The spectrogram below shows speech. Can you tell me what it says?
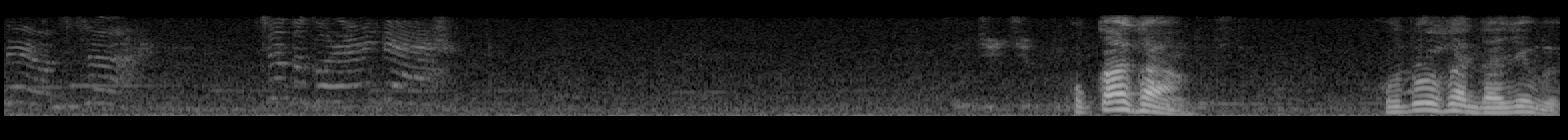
ねえおじちゃんちょっとこれ見て5時10分お母さん、お父さん大丈夫？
